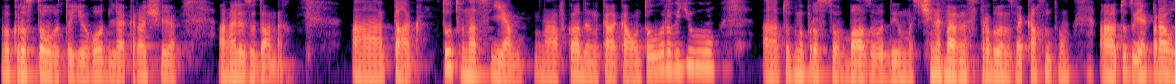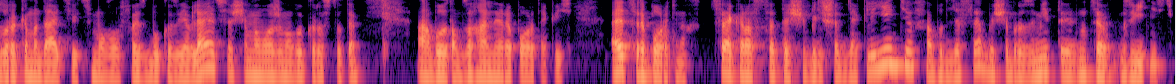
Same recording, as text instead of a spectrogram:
використовувати його для кращого аналізу даних. А, Так, тут в нас є вкладинка Account Overview. А, Тут ми просто в базово дивимося, чи немає в нас проблем з аккаунтом. А тут, як правило, рекомендації від самого Фейсбуку з'являються, що ми можемо використати, або там загальний репорт якийсь. Ads Reporting – це якраз все те, що більше для клієнтів або для себе, щоб розуміти, ну це звітність.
